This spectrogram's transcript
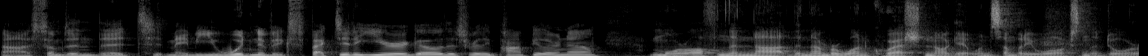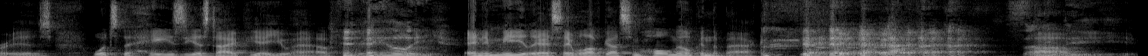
uh, something that maybe you wouldn't have expected a year ago that's really popular now? More often than not, the number one question I'll get when somebody walks in the door is, What's the haziest IPA you have? Really? and immediately I say, Well, I've got some whole milk in the back. Sunny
